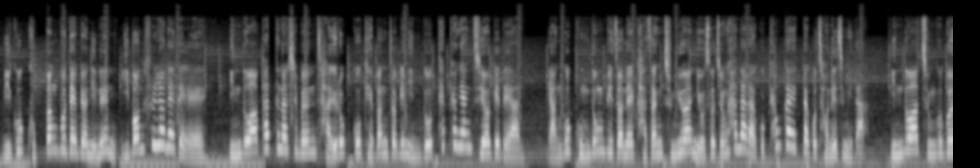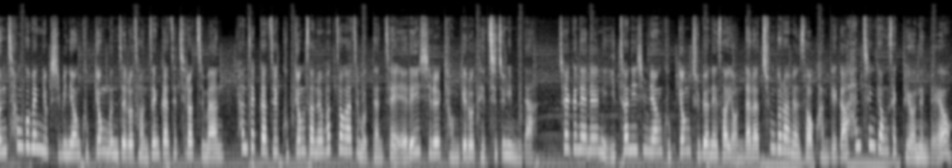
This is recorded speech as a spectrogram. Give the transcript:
미국 국방부 대변인은 이번 훈련에 대해 인도와 파트너십은 자유롭고 개방적인 인도 태평양 지역에 대한 양국 공동 비전의 가장 중요한 요소 중 하나라고 평가했다고 전해집니다. 인도와 중국은 1962년 국경 문제로 전쟁까지 치렀지만 현재까지 국경선을 확정하지 못한 채 LAC를 경계로 대치 중입니다. 최근에는 2020년 국경 주변에서 연달아 충돌하면서 관계가 한층 경색되었는데요.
